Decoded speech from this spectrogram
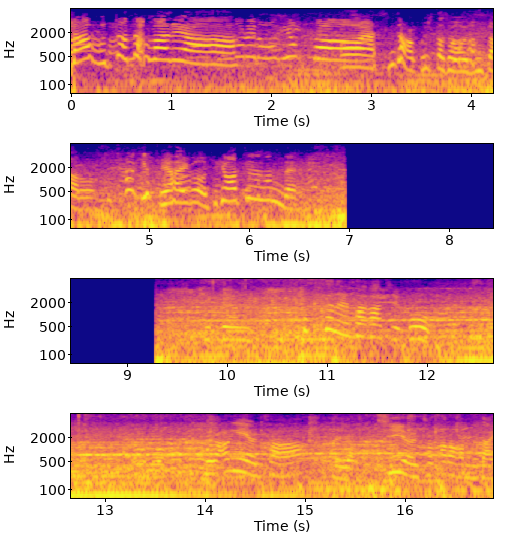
나 못한단 말이야. 소리 너무 귀엽다 어, 야, 진짜 갖고 싶다, 저거, 진짜로. 야, 이거 어떻게 맞추는 건데? 지금 토큰을 사가지고, 고양이 열차, 아니요, 쥐 열차 타러 갑니다. 와,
